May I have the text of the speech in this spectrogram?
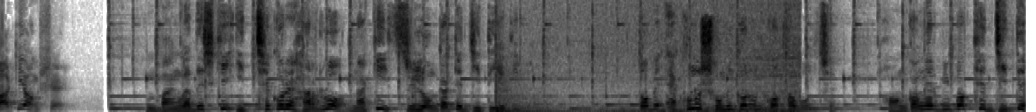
বাকি অংশে। বাংলাদেশ কি ইচ্ছে করে হারলো নাকি শ্রীলঙ্কাকে জিতিয়ে দিল? তবে এখনও সমীকরণ কথা বলছে। হংকংয়ের বিপক্ষে জিতে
